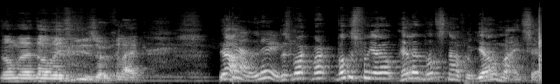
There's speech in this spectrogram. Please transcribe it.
dan, eh, dan weten jullie dus ook gelijk. ja. Ja, leuk. Dus maar, maar wat is voor jou, Helen, wat is nou voor jouw mindset?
